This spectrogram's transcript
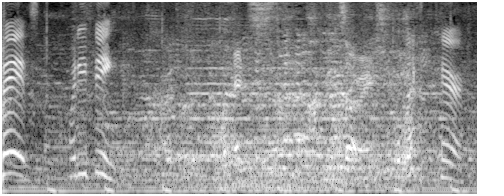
Babes, what do you think? It's, it's alright. Here.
